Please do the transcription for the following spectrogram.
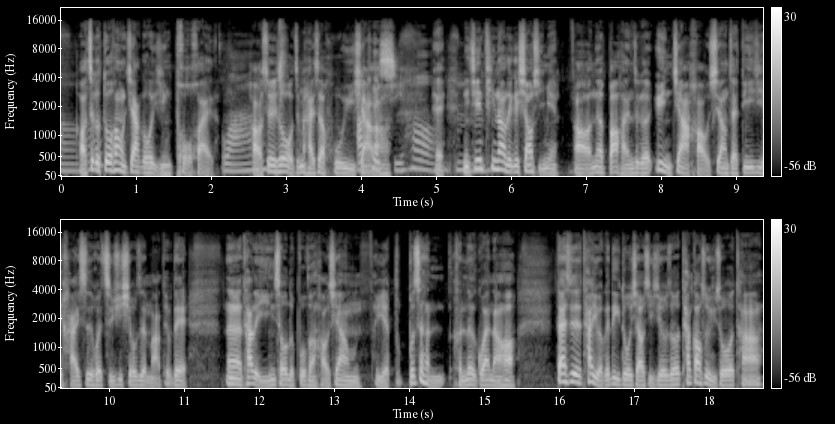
uh，huh. 啊，这个多方的架构已经破坏了，哇、uh，huh. 好，所以说我这边还是要呼吁一下了哈。嘿，你今天听到的一个消息面啊，那包含这个运价好像在第一季还是会持续修正嘛，对不对？那它的营收的部分好像也不不是很很乐观的哈，但是它有个利多消息，就是说它告诉你说它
